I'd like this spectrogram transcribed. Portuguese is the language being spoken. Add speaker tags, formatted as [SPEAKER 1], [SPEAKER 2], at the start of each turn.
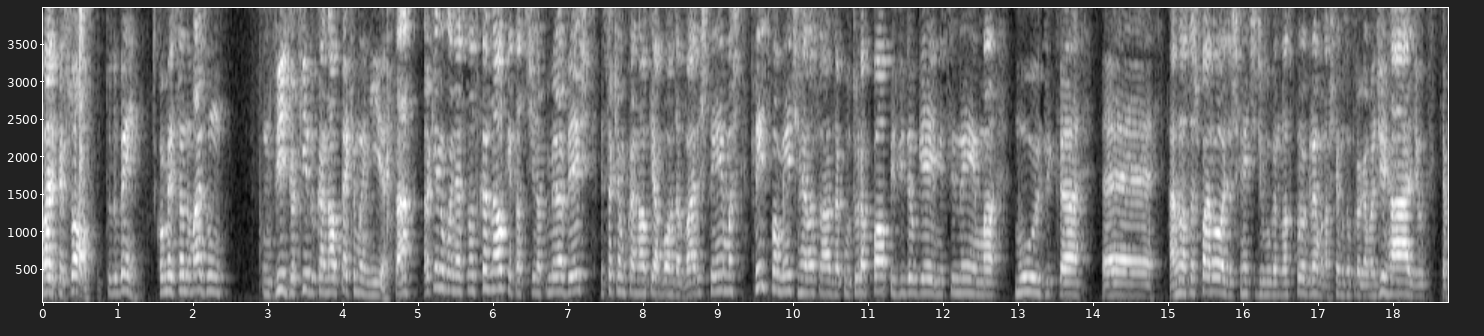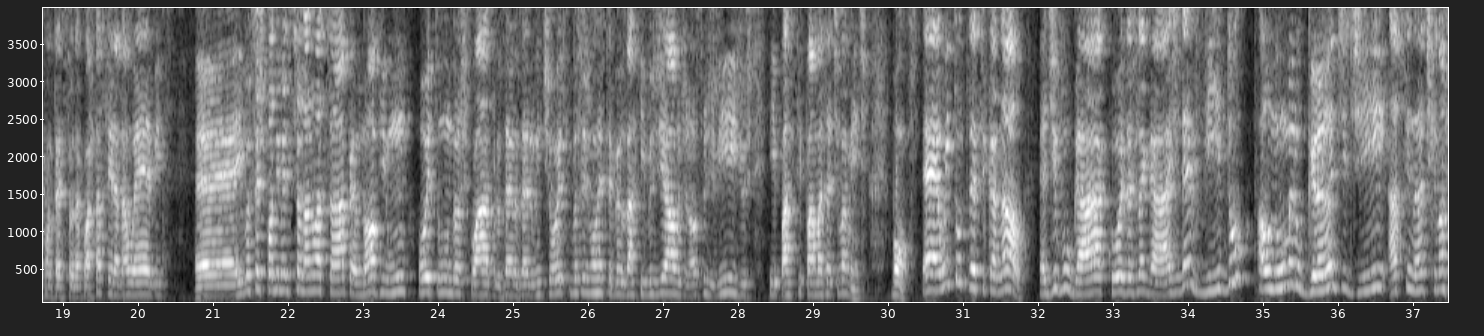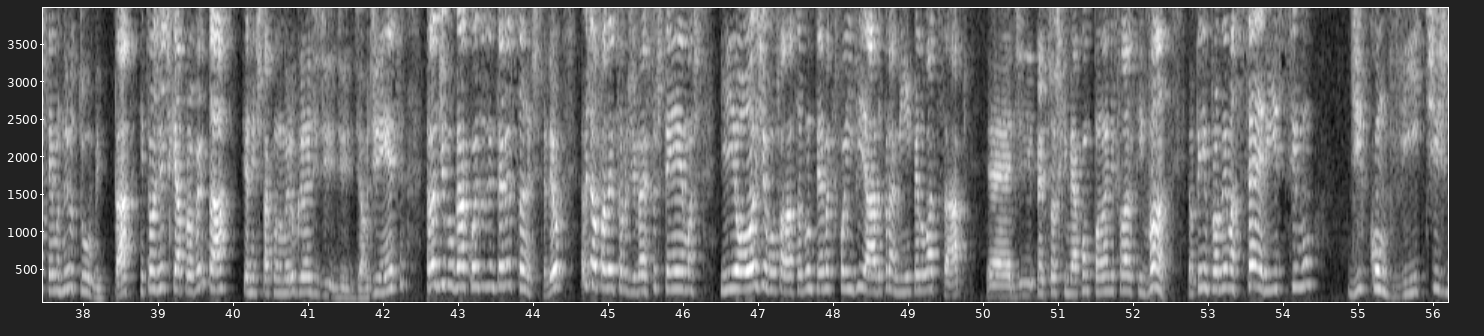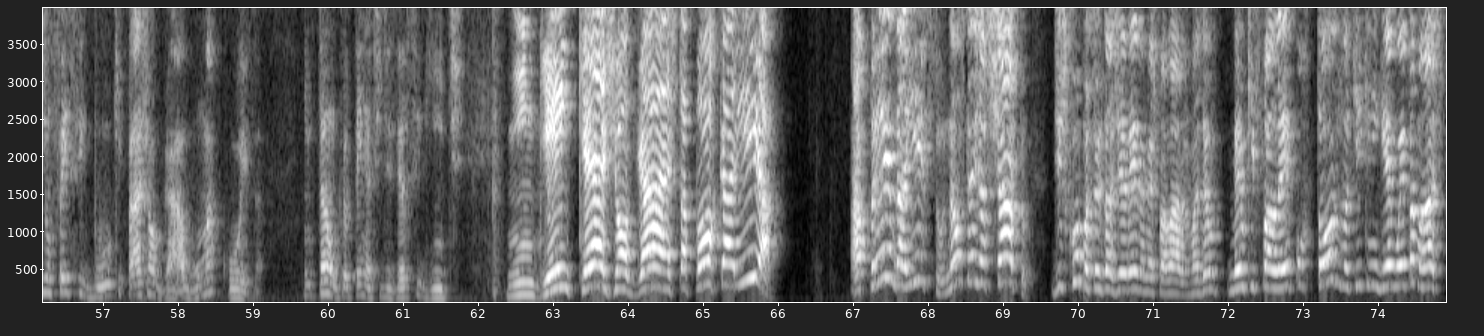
[SPEAKER 1] Fala pessoal, tudo bem? Começando mais um, um vídeo aqui do canal Pac-Mania, tá? Para quem não conhece nosso canal, quem está assistindo a primeira vez, esse aqui é um canal que aborda vários temas, principalmente relacionados à cultura pop, videogame, cinema, música, é, as nossas paródias que a gente divulga no nosso programa. Nós temos um programa de rádio que acontece toda quarta-feira na web. É, e vocês podem me adicionar no WhatsApp, é o 9181240028, que vocês vão receber os arquivos de áudio, nossos vídeos e participar mais ativamente. Bom, é, o intuito desse canal é divulgar coisas legais devido ao número grande de assinantes que nós temos no YouTube, tá? Então a gente quer aproveitar que a gente está com um número grande de, de, de audiência para divulgar coisas interessantes, entendeu? Eu já falei sobre diversos temas e hoje eu vou falar sobre um tema que foi enviado para mim pelo WhatsApp é, de pessoas que me acompanham e falaram assim: Van, eu tenho um problema seríssimo de convites no Facebook para jogar alguma coisa. Então, o que eu tenho a te dizer é o seguinte: ninguém quer jogar esta porcaria! Aprenda isso! Não seja chato! Desculpa se eu exagerei nas minhas palavras, mas eu meio que falei por todos aqui que ninguém aguenta mais.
